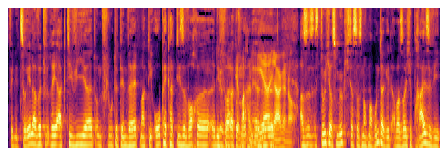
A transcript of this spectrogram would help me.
Venezuela wird reaktiviert und flutet den Weltmarkt. Die OPEC hat diese Woche äh, die Gesagt, wir Förderquoten machen mehr, erhöht. ja, genau. Also es ist durchaus möglich, dass das nochmal runtergeht, aber solche Preise wie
